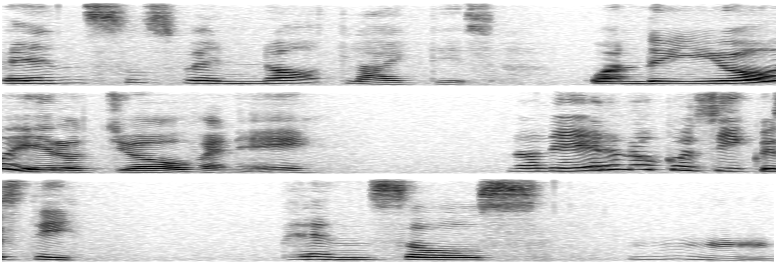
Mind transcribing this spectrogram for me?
pencils were not like this. Quando io ero giovane, non erano così questi pencils. Hmm.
